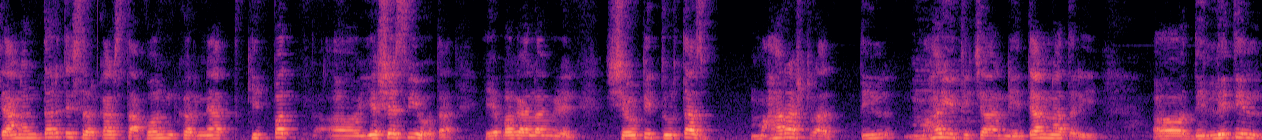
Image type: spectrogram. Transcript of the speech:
त्यानंतर ते सरकार स्थापन करण्यात कितपत यशस्वी होतात हे बघायला मिळेल. शेवटी तुर्तास महाराष्ट्रातील महायुतीच्या नेत्यांना तरी दिल्लीतील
